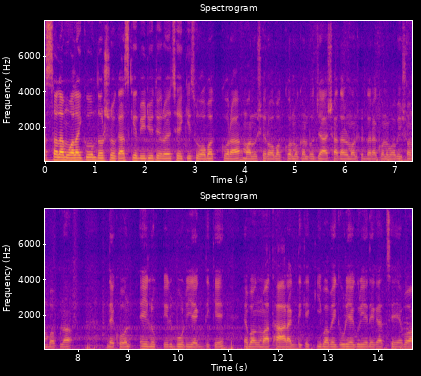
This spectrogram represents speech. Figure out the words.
আসসালামু আলাইকুম। দর্শক, আজকের ভিডিওতে রয়েছে কিছু অবাক করা মানুষের অবাক কর্মকাণ্ড যা সাধারণ মানুষের দ্বারা কোনোভাবেই সম্ভব না। দেখুন, এই লোকটির বডি একদিকে এবং মাথা আর একদিকে কীভাবে ঘুরিয়ে ঘুরিয়ে দেখাচ্ছে এবং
